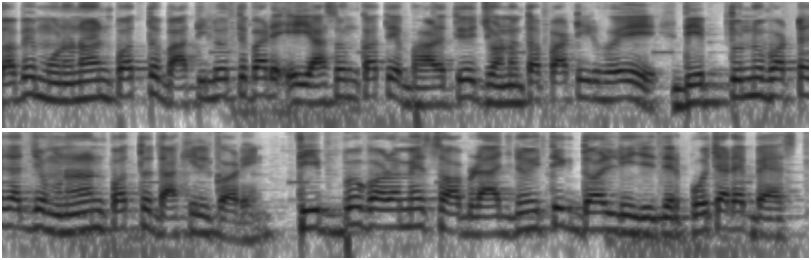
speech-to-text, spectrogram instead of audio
তবে মনোনয়নপত্র বাতিল হতে পারে এই আশঙ্কাতে ভারতীয় জনতা পার্টির হয়ে দেবতনু ভট্টাচার্য মনোনয়নপত্র দাখিল করেন। তীব্র গরমে সব রাজনৈতিক দল নিজেদের প্রচারে ব্যস্ত।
